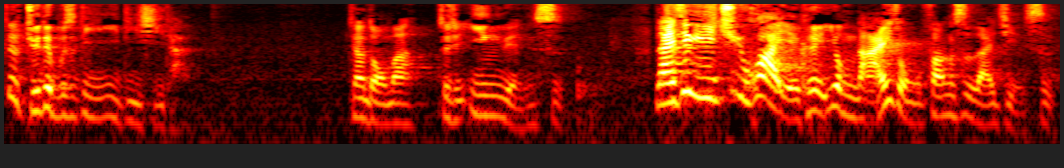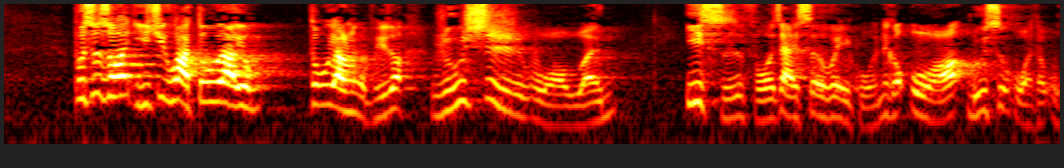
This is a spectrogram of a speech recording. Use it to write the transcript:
这绝对不是第一义谛西谈，这样懂吗？这是因缘事。乃至于一句话也可以用哪一种方式来解释，不是说一句话都要用都要那个，比如说如是我闻，一时佛在社会国，那个我如是我的我，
